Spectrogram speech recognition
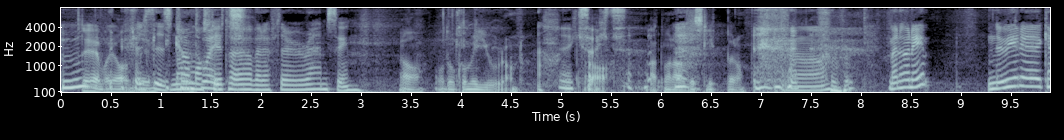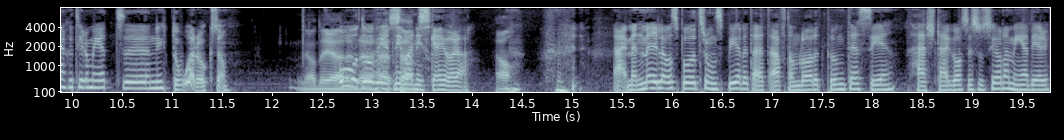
Mm. Det är vad jag vill. precis. Någon måste ju ta över efter Ramsey. Ja, och då kommer Euron. Exakt. Att man aldrig slipper dem. Ja. Men hörni, nu är det kanske till och med ett eh, nytt år också. Ja, det är Och då vet ni vad ni ska göra. Ja, Nej men mejla oss på tronspelet aftonbladet.se, hashtag oss i sociala medier.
